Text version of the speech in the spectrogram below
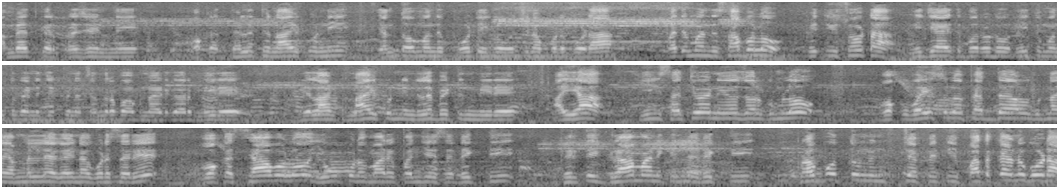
అంబేద్కర్ ప్రెసిడెంట్ని ఒక దళిత నాయకుడిని ఎంతోమంది పోటీగా వచ్చినప్పుడు కూడా పది మంది సభలో ప్రతి చోట నిజాయితీపరుడు నీతిమంతుడు అని చెప్పిన చంద్రబాబు నాయుడు గారు మీరే. ఇలాంటి నాయకుడిని నిలబెట్టింది మీరే. అయ్యా ఈ సత్యవేడ నియోజకవర్గంలో ఒక వయసులో పెద్ద ఉన్న ఎమ్మెల్యేగా అయినా కూడా సరే ఒక సేవలో యువకుడు మరి పనిచేసే వ్యక్తి ప్రతి గ్రామానికి వెళ్ళే వ్యక్తి ప్రభుత్వం నుంచి ప్రతి పథకాన్ని కూడా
